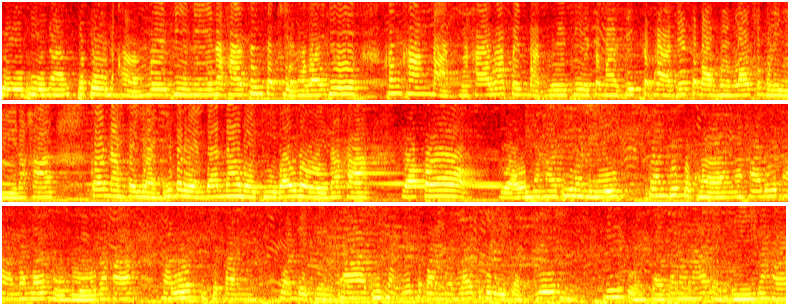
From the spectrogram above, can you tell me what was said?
เวทีนั้นประตูของเวทีนี้นะคะ ซึ่งจะเขียนเอาไว้ที่ข้างๆบัตรนะคะ ว่าเป็นบัตรเวทีสมาชิกสภาเทศบาลเมืองราชบุรีนะคะ ก็นำไปหย่อนที่บริเวณด้านหน้าเวทีได้เลยนะคะ แล้วก็ เดี๋ยวนะคะที่วันนี้ท่านผู้ปกครองนะคะได้พาน้องๆหนูๆนะคะ มาร่วมกิจกรรมวันเด็กแห่งชาติที่ทางเทศบาลเมืองราชบุรีจัดขึ้น ที่สวนสาธารณะแห่งนี้นะคะ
